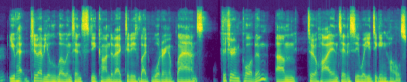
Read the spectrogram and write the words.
Mhm. You have had to have your low intensity kind of activities like watering of plants, which are important um, to high intensity where you're digging holes.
